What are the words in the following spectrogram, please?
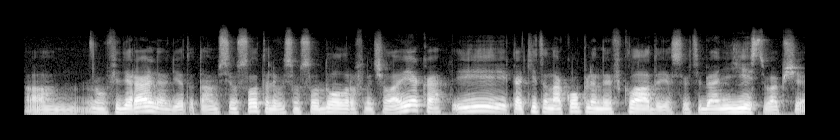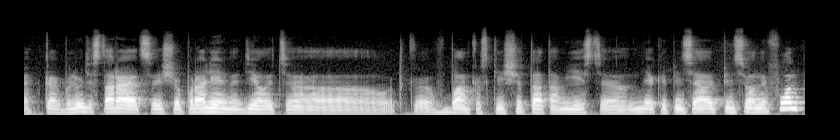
э, ну, федеральная, где-то там 700 или 800 долларов на человека и какие-то накопленные вклады, если у тебя они есть вообще. Как бы люди стараются еще параллельно делать э, вот, в банковские счета, там есть э, некий пенсионный фонд,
